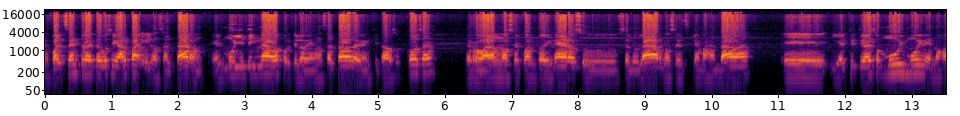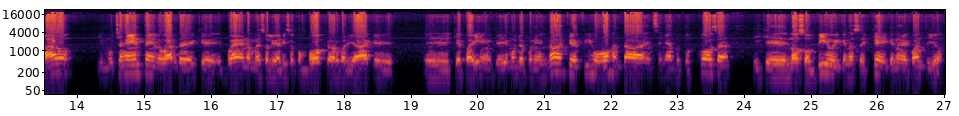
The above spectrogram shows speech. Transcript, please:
que fue al centro de Tegucigalpa y lo asaltaron. Él muy indignado porque lo habían asaltado, le habían quitado sus cosas, le robaron no sé cuánto dinero, su celular, no sé qué más andaba. Eh, y él tuiteó eso muy, muy enojado. Y mucha gente, en lugar de que, bueno, me solidarizo con vos, qué barbaridad, que, eh, qué país en el que vivimos, le ponían, no, es que fijo, vos andabas enseñando tus cosas y que no sos vivo y que no sé qué y que no sé cuánto. Y yo,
